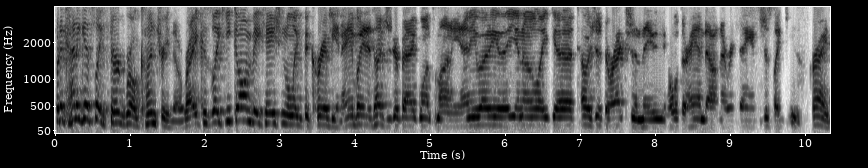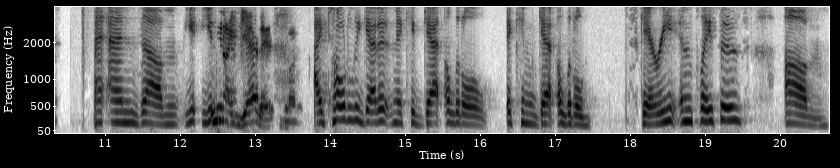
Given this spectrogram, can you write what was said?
but it kind of gets like third world country though, right? Because like you go on vacation to like the Caribbean, anybody that touches your bag wants money. Anybody that you know like uh, tells you direction, they hold their hand out and everything. It's just like Jesus Christ. And um you, you I mean, I get it, but I totally get it, and it could get a little. It can get a little scary in places. Um,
